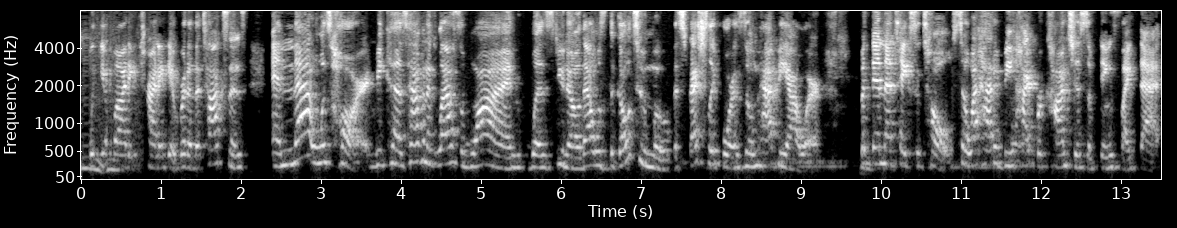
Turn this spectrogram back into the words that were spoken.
mm-hmm. with your mm-hmm. body trying to get rid of the toxins. And that was hard because having a glass of wine was, you know, that was the go-to move, especially for a Zoom happy hour. But then that takes a toll. So I had to be hyper conscious of things like that.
